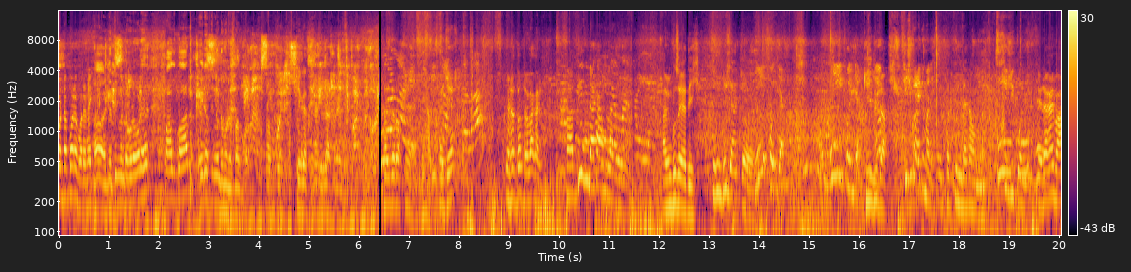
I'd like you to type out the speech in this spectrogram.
ঘণ্টা পরে পরে নাকি? হ্যাঁ এটা তিন ঘণ্টা পরে পরে পাঁচবার এটা তিন ঘণ্টা পরে পাঁচবার। ঠিক আছে ঠিক আছে। এই ধরো। এই যে এটা দরটা লাগান। দিন দেখা লাগে? আমি বুঝাইয়া দিই। তুমি যাচ্ছো ই কইয়া ই কইয়া কি দুইটা? শেষ করে কি মানে। এটা তিন দেখা না কি করলে এটা খাইবা?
